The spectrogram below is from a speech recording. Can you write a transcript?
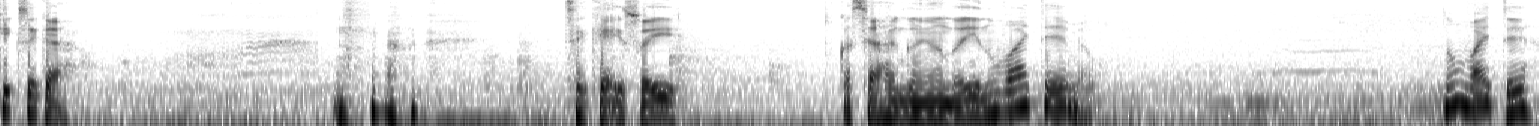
Que, que você quer? você quer isso aí? Ficar se arreganhando aí? Não vai ter, meu. Não vai ter.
